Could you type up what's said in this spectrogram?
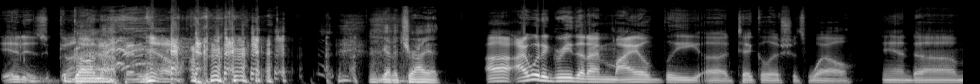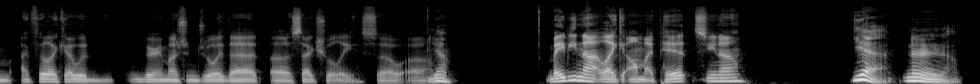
it is gonna, Gonna. happen. You got to try it. Uh, I would agree that I'm mildly uh, ticklish as well, and um, I feel like I would very much enjoy that uh, sexually. So um, Yeah. maybe not like on my pits, you know. Yeah. No, no, no, no.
